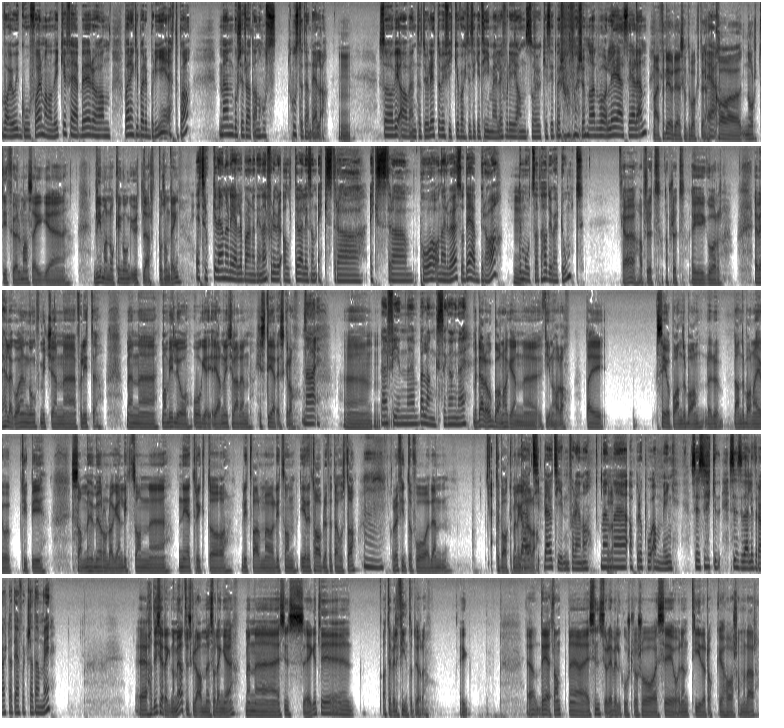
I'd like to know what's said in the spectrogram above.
var jo i god form. Han hadde ikke feber, og han var egentlig bare blid etterpå. Men bortsett fra at han host, hostet en del, da. Mm. Så vi avventet jo litt, og vi fikk jo faktisk ikke time heller, for de anså jo ikke situasjonen vår som noe alvorlig. Jeg ser den. Nei, for det er jo det jeg skal tilbake til. Ja. Hva, når tid føler man seg eh, Blir man noen gang utlært på sånne ting? Jeg tror ikke det når det gjelder barna dine, for du vil alltid være litt sånn ekstra, ekstra på og nervøs, og det er bra. Mm. Det motsatte hadde jo vært dumt. Ja, ja, absolutt. absolutt. Jeg går jeg vil heller gå en gang for mye enn eh, for lite. Men uh, man vil jo òg gjerne ikke være en hysterisk, da. Nei. Uh, det er en fin balansegang der. Men der er òg barnehagen fin å ha, da. De ser jo på andre barn. De andre barna er jo typ i samme humør om dagen. Litt sånn eh, nedtrykt og litt varme og litt sånn irritable for at de hoster. Mm. Og det er fint å få den tilbakemeldinga der, da. Det er jo tiden for det nå. Men det eh, apropos amming. Syns du, ikke, syns du det er litt rart at jeg fortsatt ammer? Jeg hadde ikke regna med at du skulle amme så lenge, men eh, jeg syns egentlig at det er veldig fint at du gjør det. Jeg ja, det er et eller annet med, Jeg syns jo det er veldig koselig å se. Jeg ser jo den tida dere har sammen der.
